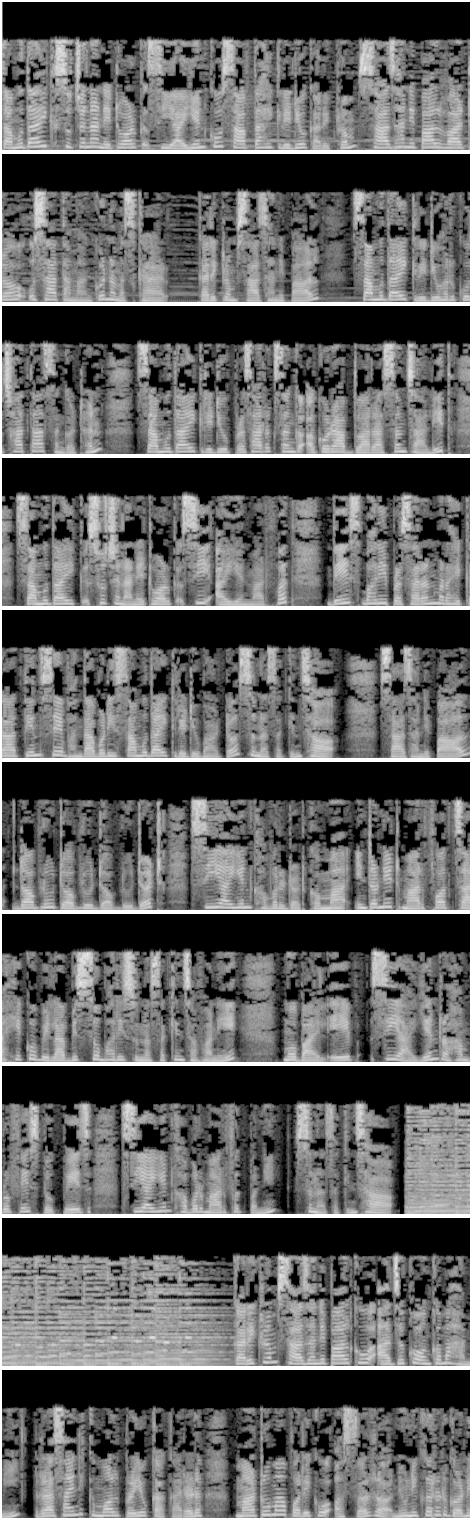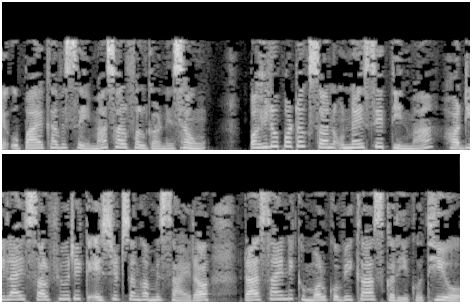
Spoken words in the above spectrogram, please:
सामुदायिक सूचना network CIN को साप्ताहिक रेडियो कार्यक्रम साझा नेपालबाट उषा तामाङको नमस्कार। कार्यक्रम साझा नेपाल सामुदायिक रेडियोहरूको छाता संगठन सामुदायिक रेडियो प्रसारक संघ अगोराबद्वारा संचालित सामुदायिक सूचना नेटवर्क सीआईएन मार्फत देशभरि प्रसारणमा रहेका तीन सय भन्दा बढ़ी सामुदायिक रेडियोबाट सुन्न सकिन्छ। साझा नेपाल कममा इन्टरनेट मार्फत चाहेको बेला विश्वभरि सुन्न सकिन्छ भने मोबाइल एप सीआईएन र हाम्रो फेसबुक पेज सीआईएन खबर मार्फत पनि सुन्न सकिन्छ। कार्यक्रम साझा नेपालको आजको अंकमा हामी रासायनिक मल प्रयोगका कारण माटोमा परेको असर र न्यूनीकरण गर्ने उपायका विषयमा छलफल गर्नेछौ। पहिलो पटक सन् उन्नाइस सय तीनमा हड्डीलाई सल्फ्युरिक एसिडसँग मिसाएर रासायनिक मलको विकास गरिएको थियो।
